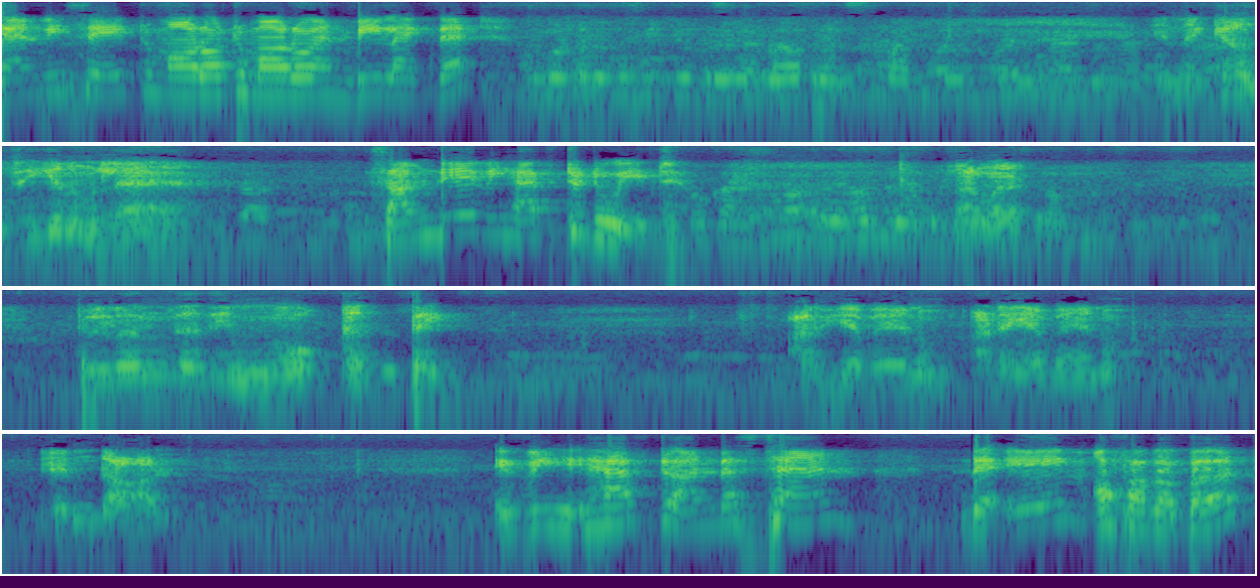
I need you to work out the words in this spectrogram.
Can we say tomorrow, tomorrow, and be like that? என்னைக்காவது செய்யணும்ல Someday we have to do it. நாம பிறந்ததின் நோக்கத்தை அறிய வேணும் அடைய வேணும் என்றால் If we have to understand the aim of our birth,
